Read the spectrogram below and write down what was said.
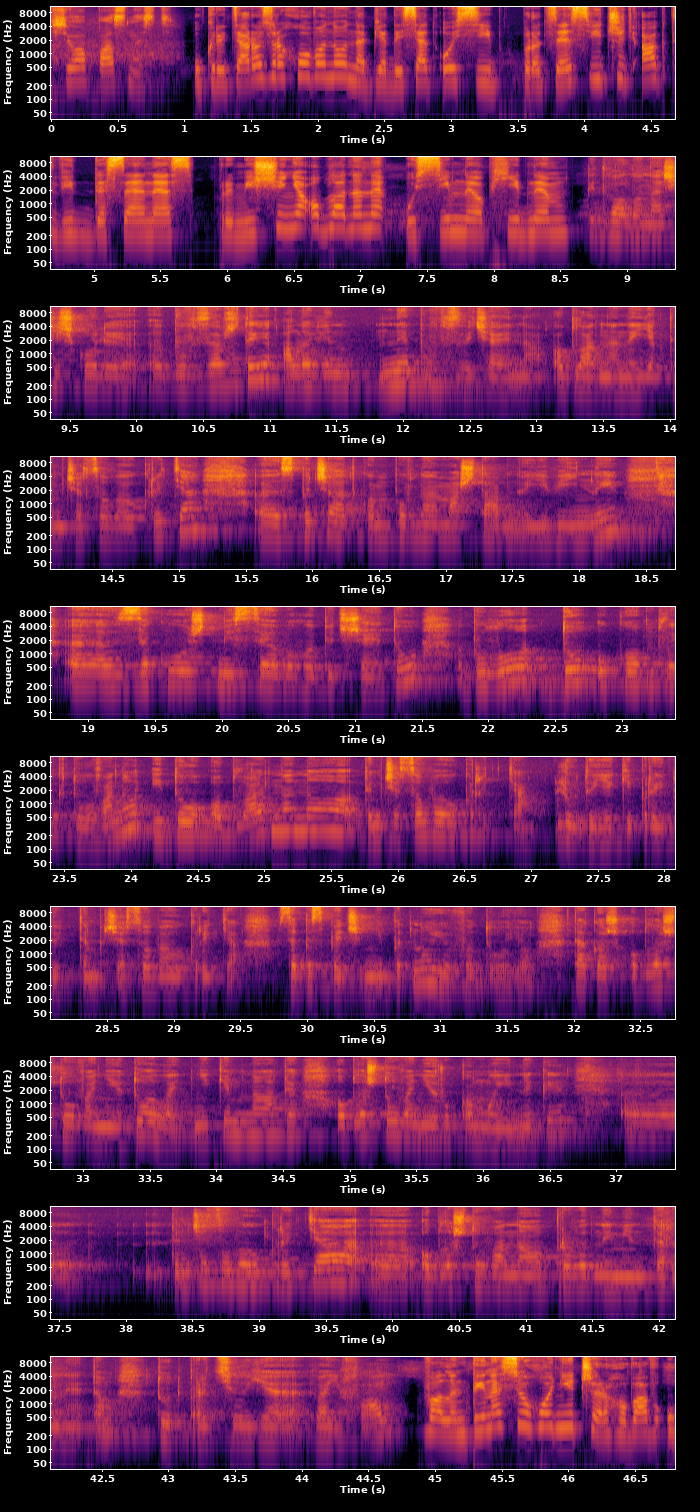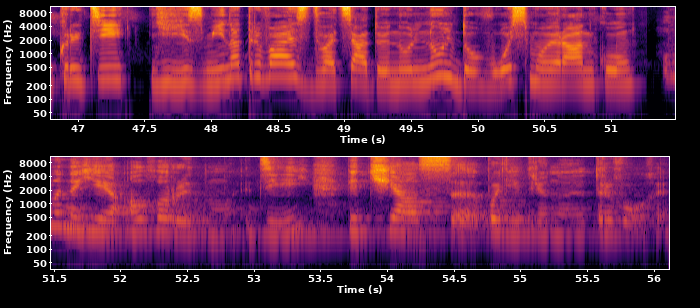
всю опасность. Укриття розраховано на 50 осіб. Про це свідчить акт від ДСНС. Приміщення обладнане усім необхідним. Підвал у нашій школі е, був завжди, але він не був звичайно обладнаний як тимчасове укриття. Е, З початком повномасштабної війни е, за кошт місцевого бюджету було доукомплектовано і дообладнано тимчасове укриття. Люди, які прийдуть в тимчасове укриття, забезпечені питною водою, також облаштовані туалетні кімнати, облаштовані рукомийники. Е, Тимчасове укриття е, облаштовано проводним інтернетом. Тут працює Wi-Fi. Валентина сьогодні чергова в укритті. Її зміна триває з 20.00 до 8 ранку. У мене є алгоритм дій під час е, повітряної тривоги.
